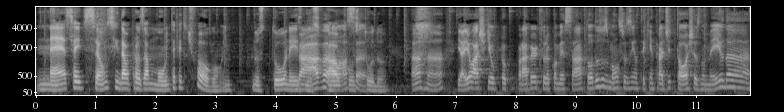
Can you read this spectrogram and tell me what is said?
Nessa edição, sim, dava pra usar muito efeito de fogo. Nos túneis, Dava, nos palcos, nossa. tudo. Aham. E aí eu acho que eu, pra abertura começar, todos os monstros iam ter que entrar de tochas no meio da,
